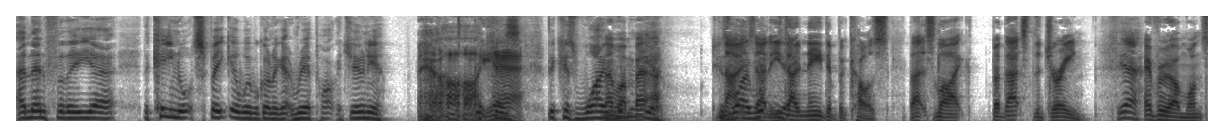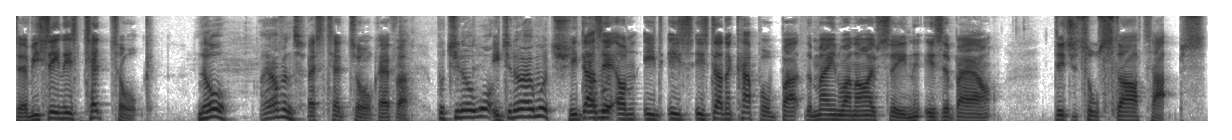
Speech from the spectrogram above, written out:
And then for the uh, the keynote speaker, we were going to get Ray Parker Jr. Oh Because, yeah, Because why no one wouldn't better. you? Because No, why exactly. wouldn't You don't need it because that's like, but that's the dream. Yeah. everyone wants it. Have you seen his TED talk? No, I haven't. Best TED talk ever. But you know what? He- Do you know how much He does how it on. He, he's he's done a couple, but the main one I've seen is about digital startups.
